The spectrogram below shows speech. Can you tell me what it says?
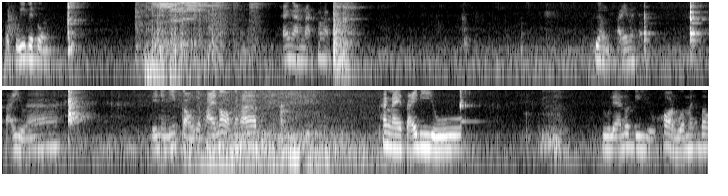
เอาปุ๋ยไปส่ง ใช้งานหนักมาก เครื่องใสไหมใสอยู่นะเห็นอย่างนี้เก่าแต่ภายนอกนะครับ ข้างในใสดีอยู่ ดูแลรถดีอยู่ข้อรวมไหมเบ้า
